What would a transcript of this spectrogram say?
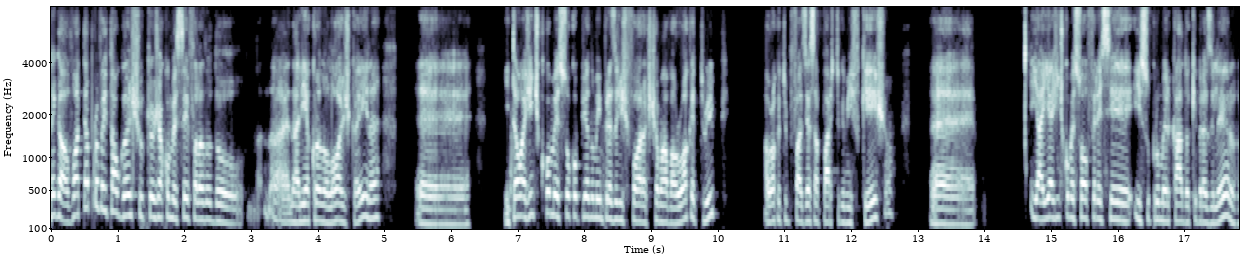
Legal, vou até aproveitar o gancho que eu já comecei falando do, na, na linha cronológica aí, né? É, então a gente começou copiando uma empresa de fora que chamava Rocket Trip. A Rocket Trip fazia essa parte do gamification. É, e aí a gente começou a oferecer isso para o mercado aqui brasileiro.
